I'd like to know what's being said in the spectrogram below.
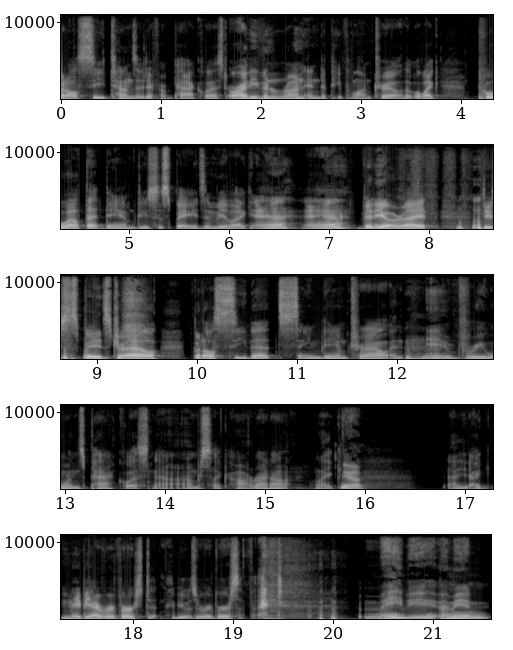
but I'll see tons of different pack lists. Or I've even run into people on trail that will like pull out that damn deuce of spades and be like, eh, eh, video, right? deuce of spades trail. But I'll see that same damn trail in mm-hmm. everyone's pack list now. I'm just like, oh, right on. Like, yeah. I, I maybe I reversed it. Maybe it was a reverse effect. maybe. I mean,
